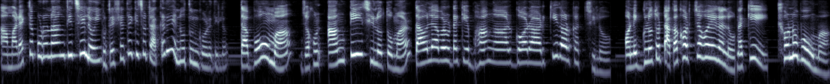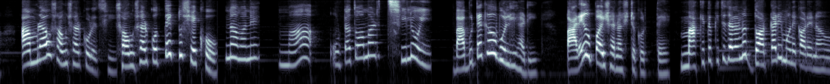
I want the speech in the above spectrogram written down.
আমার একটা পুরোনো আংটি ছিলই ওটার সাথে কিছু টাকা দিয়ে নতুন করে দিল। তা বৌমা যখন আংটিই ছিল তোমার তাহলে আবার ওটাকে ভাঙার গড়ার কি দরকার ছিল? অনেকগুলো তো টাকা খরচা হয়ে গেল নাকি? শোনো বৌমা আমরাও সংসার করেছি। সংসার করতে একটু শেখো। না মানে মা ওটা তো আমার ছিলই। বাবুটাকেও বলি হারি, পারেও পয়সা নষ্ট করতে। মাকে তো কিছু জানানোর দরকারই মনে করে না ও।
